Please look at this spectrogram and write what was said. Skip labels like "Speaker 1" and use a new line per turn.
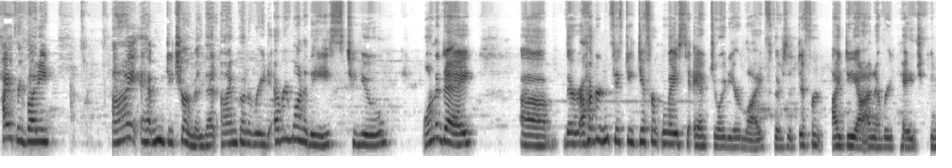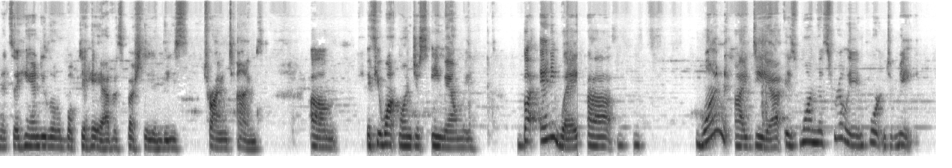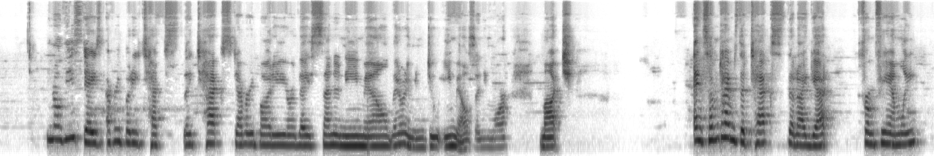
Hi, everybody. I am determined that I'm going to read every one of these to you, on a day. Uh, there are 150 different ways to add joy to your life. There's a different idea on every page, and it's a handy little book to have, especially in these trying times. Um, if you want one, just email me. But anyway, uh, one idea is one that's really important to me you know, these days everybody texts, they text everybody or they send an email. They don't even do emails anymore much. And sometimes the text that I get from family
